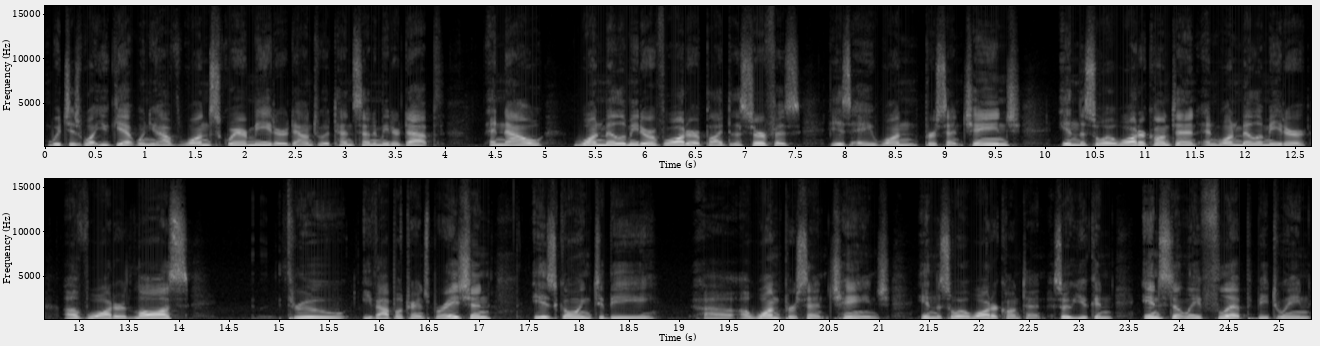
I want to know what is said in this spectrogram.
which is what you get when you have one square meter down to a 10 centimeter depth. And now one millimeter of water applied to the surface is a 1% change in the soil water content and one millimeter of water loss through evapotranspiration is going to be uh, a 1% change in the soil water content. So you can instantly flip between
